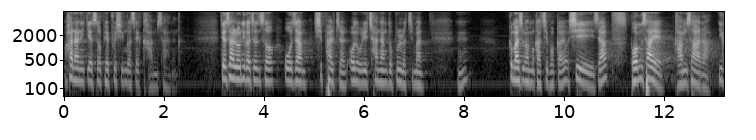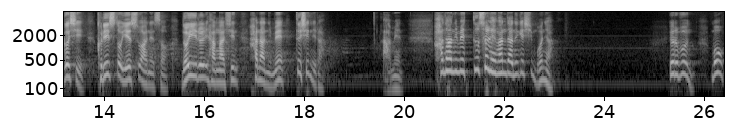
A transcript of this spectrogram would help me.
하나님께서 베푸신 것에 감사하는 것. 데살로니가전서 5장 18절 오늘 우리 찬양도 불렀지만 예? 그 말씀 한번 같이 볼까요? 시작. 범사에 감사하라. 이것이 그리스도 예수 안에서 너희를 향하신 하나님의 뜻이니라. 아멘. 하나님의 뜻을 행한다는 것이 뭐냐? 여러분, 뭐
